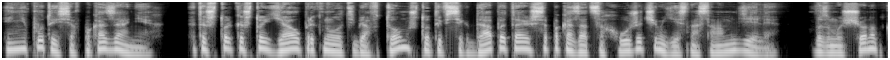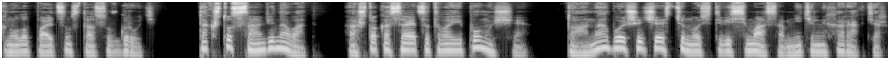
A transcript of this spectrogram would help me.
«И не путайся в показаниях. Это ж только что я упрекнула тебя в том, что ты всегда пытаешься показаться хуже, чем есть на самом деле. Возмущенно ткнула пальцем Стасу в грудь. Так что сам виноват. А что касается твоей помощи, то она большей частью носит весьма сомнительный характер.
